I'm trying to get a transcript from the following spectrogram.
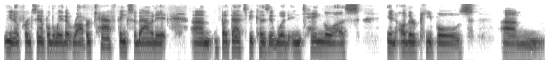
you know, for example, the way that Robert Taft thinks about it. Um, but that's because it would entangle us in other people's um,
